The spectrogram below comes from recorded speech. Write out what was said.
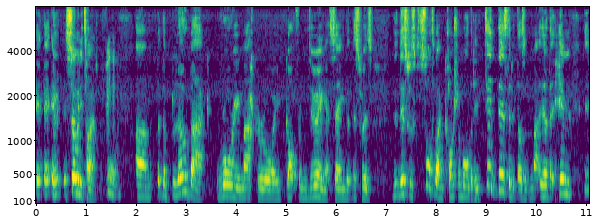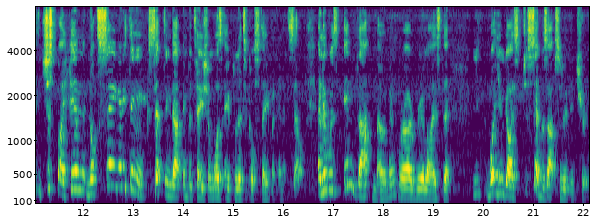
in, in, so many times before. Mm-hmm. Um, but the blowback Rory McIlroy got from doing it, saying that this was that this was sort of unconscionable that he did this, that it doesn't matter, you know, that him just by him not saying anything and accepting that invitation was a political statement in itself. And it was in that moment where I realized that what you guys just said was absolutely true.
